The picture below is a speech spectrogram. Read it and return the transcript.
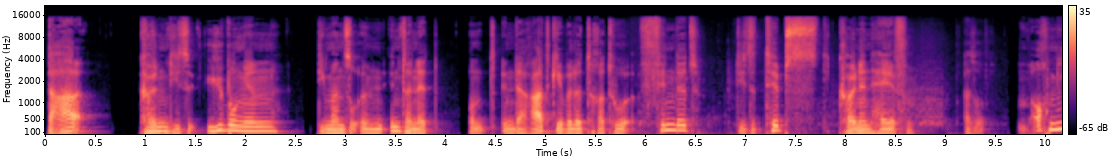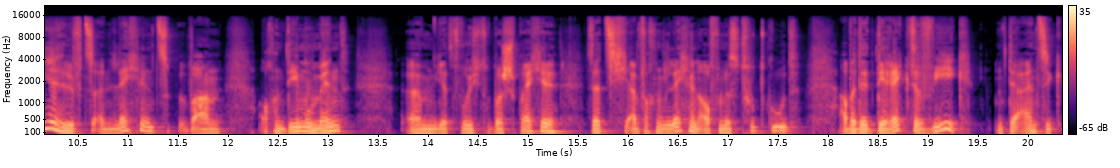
Da können diese Übungen, die man so im Internet und in der Ratgeberliteratur findet, diese Tipps, die können helfen. Also auch mir hilft es, ein Lächeln zu bewahren. Auch in dem Moment, ähm, jetzt wo ich drüber spreche, setze ich einfach ein Lächeln auf und es tut gut. Aber der direkte Weg und der einzig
